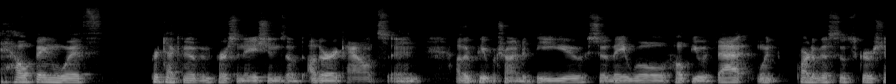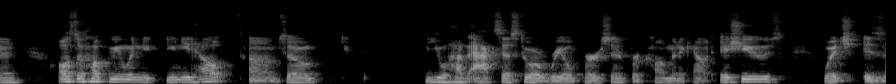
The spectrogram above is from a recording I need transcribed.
helping with protective impersonations of other accounts and other people trying to be you. So they will help you with that when part of the subscription. Also help you when you, you need help. Um, so you'll have access to a real person for common account issues, which is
